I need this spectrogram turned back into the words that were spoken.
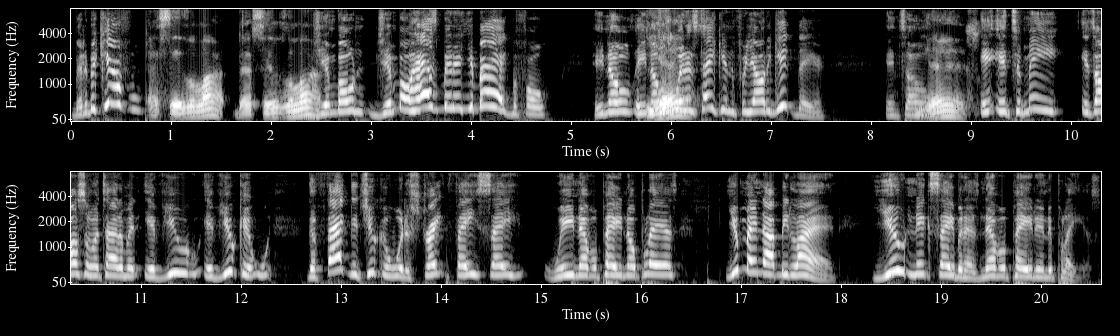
Better be careful. That says a lot. That says a lot. Jimbo Jimbo has been in your bag before. He knows he knows yes. what it's taking for y'all to get there. And so yes. and, and to me, it's also entitlement. If you if you could the fact that you could with a straight face say we never paid no players, you may not be lying. You, Nick Saban, has never paid any players.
